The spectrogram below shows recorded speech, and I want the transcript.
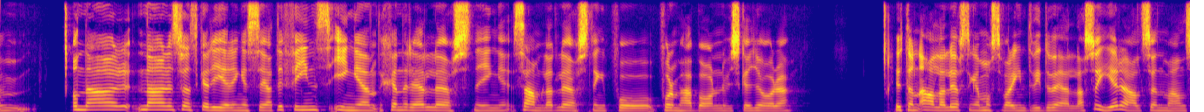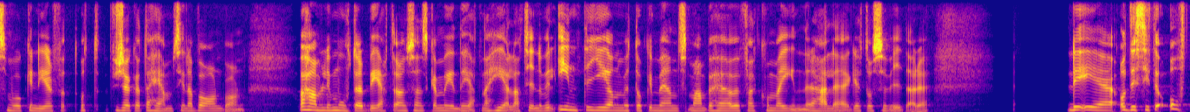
Um, och när, när den svenska regeringen säger att det finns ingen generell lösning, samlad lösning på, på de här barnen vi ska göra, utan alla lösningar måste vara individuella, så är det alltså en man som åker ner för att, att försöka ta hem sina barnbarn. Och han blir motarbetad av de svenska myndigheterna hela tiden och vill inte ge honom ett dokument som han behöver för att komma in i det här lägret och så vidare. Det är, och det sitter åtta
